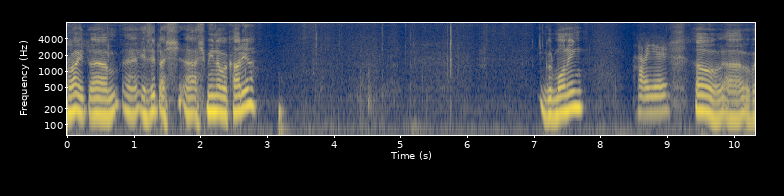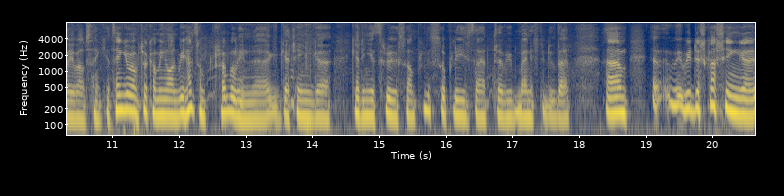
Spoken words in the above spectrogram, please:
Right. Um, uh, is it Ash- Ashmina Wakaria? Good morning. How are you? Oh, uh, very well, thank you. Thank you very much for coming on. We had some trouble in uh, getting uh, getting you through, so I'm so pleased that uh, we managed to do that. Um, uh, we, are discussing uh,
